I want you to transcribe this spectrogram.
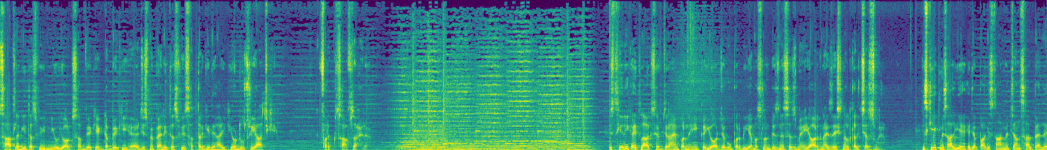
साथ लगी तस्वीर न्यूयॉर्क सबवे के एक डब्बे की है, जिसमें पहली तस्वीर सत्तर की दिहाई की और दूसरी आज की। फ़र्क साफ़ ज़ाहिर है। इस थियरी का इतलाक सिर्फ़ जराइम पर नहीं, कई और जगहों पर भी है, मसलन बिजनेसेस में या ऑर्गेनाइजेशनल कल्चर्स में। इसकी एक मिसाल यह है कि जब पाकिस्तान में चंद साल पहले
